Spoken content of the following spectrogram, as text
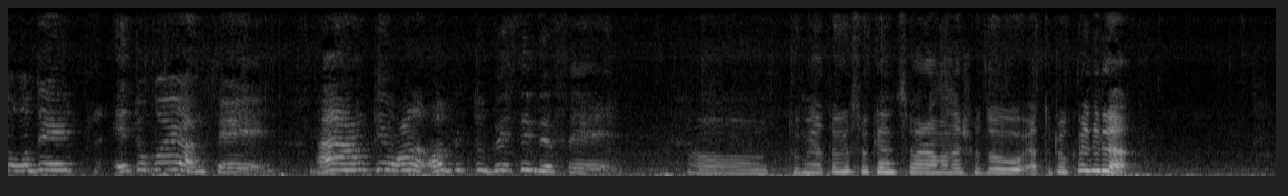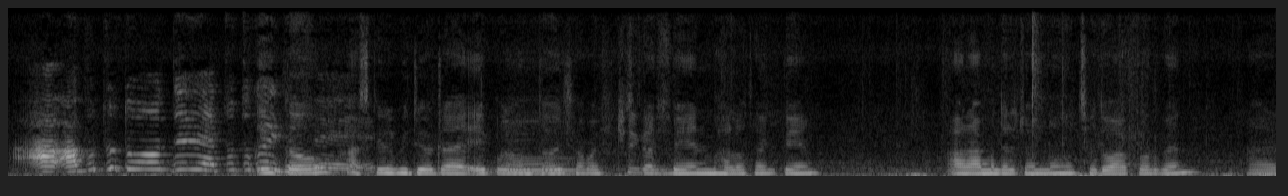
তোদের এটুকুই আনছে। আর আমাকে অল্প একটু বেশি দিয়েছে। ও, তুমি এত কিছু কিনছো আর আমাদের শুধু এতটুকুই দিলা? তো তোদের এই তো আজকের ভিডিওটা এই পর্যন্তই। সবাই সুস্থ। থাকবেন ভালো থাকবেন। আর আমাদের জন্য হচ্ছে দোয়া করবেন। আর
